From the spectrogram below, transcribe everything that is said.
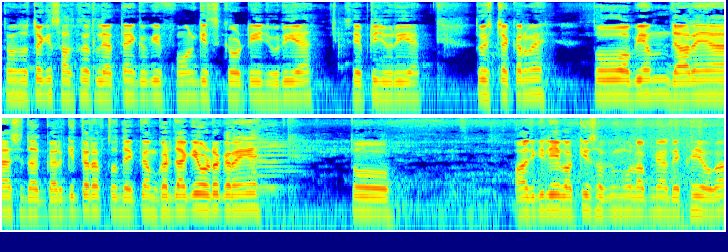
तो मैं सोचा कि साथ के साथ ले आते हैं, क्योंकि फ़ोन की सिक्योरिटी ज़रूरी है सेफ्टी ज़रूरी है। तो इस चक्कर में तो अभी हम जा रहे हैं सीधा घर की तरफ़। तो देखते हैं हम घर जाके ऑर्डर करेंगे। तो आज के लिए बाकी शॉपिंग मॉल आपने यहाँ देखा ही होगा।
